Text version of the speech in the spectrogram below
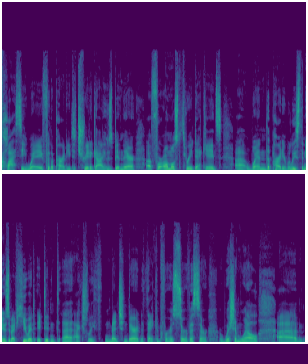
classy way for the party to treat a guy who's been there uh, for almost three decades. Uh, when the party released the news about Hewitt, it didn't uh, actually th- mention Barrett and thank him for his service or, or wish him well. Um,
